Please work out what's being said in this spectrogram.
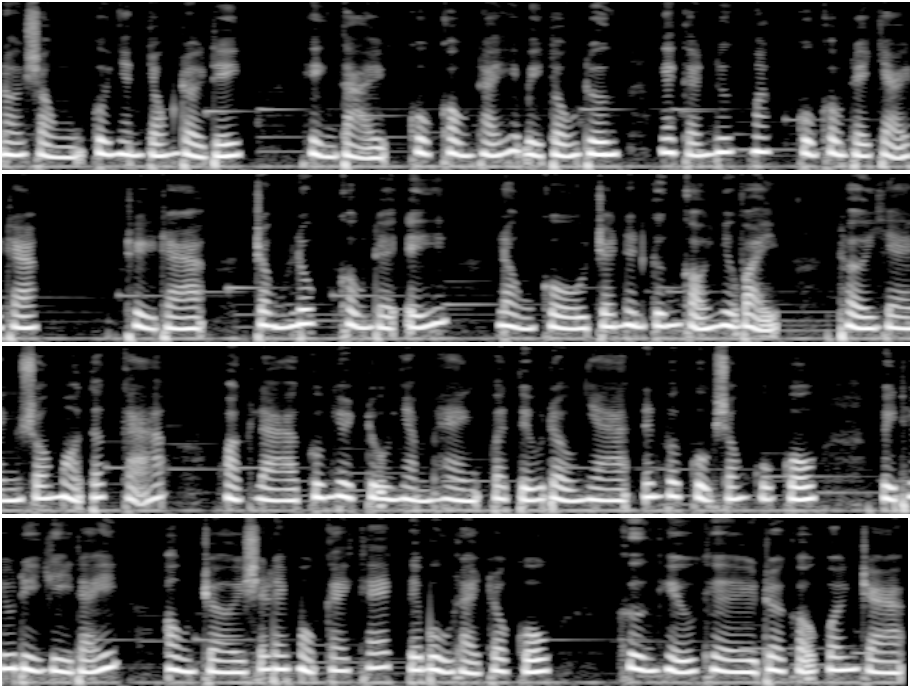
Nói xong cô nhanh chóng rời đi. Hiện tại cô không thấy bị tổn thương, ngay cả nước mắt cũng không thể chảy ra. Thì ra, trong lúc không để ý, lòng cụ trở nên cứng cỏi như vậy. Thời gian số mò tất cả, hoặc là cũng do trụ nhầm hàng và tiểu đầu nhà đến với cuộc sống của cô. Bị thiếu đi gì đấy ông trời sẽ lấy một cái khác để bù lại cho cô. Khương hiểu khề rời khỏi quán trà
